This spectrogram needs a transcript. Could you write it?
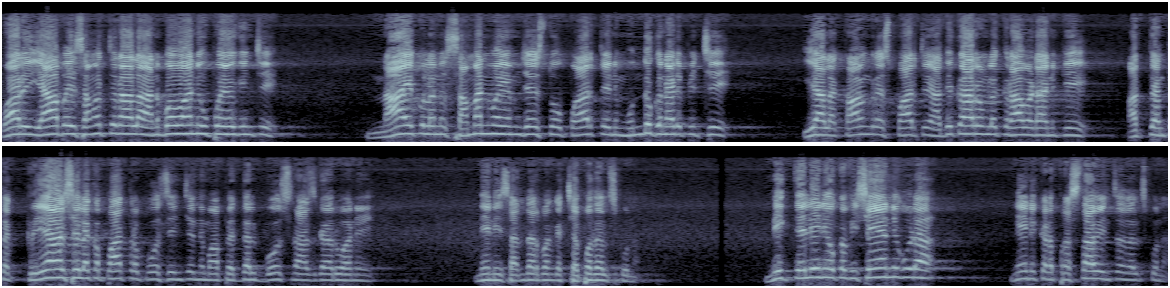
వారి యాభై సంవత్సరాల అనుభవాన్ని ఉపయోగించి నాయకులను సమన్వయం చేస్తూ పార్టీని ముందుకు నడిపించి ఇవాళ కాంగ్రెస్ పార్టీ అధికారంలోకి రావడానికి అత్యంత క్రియాశీలక పాత్ర పోషించింది మా పెద్దలు బోస్ రాజు గారు అని నేను ఈ సందర్భంగా చెప్పదలుచుకున్నా. మీకు తెలియని ఒక విషయాన్ని కూడా నేను ఇక్కడ ప్రస్తావించదలుచుకున్నా.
